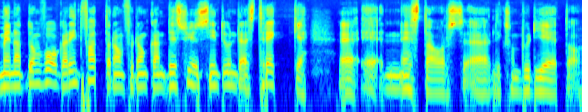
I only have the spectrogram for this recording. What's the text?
Men att de vågar inte fatta dem för de kan, det syns inte under strecket äh, eh, nästa års liksom budget och,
